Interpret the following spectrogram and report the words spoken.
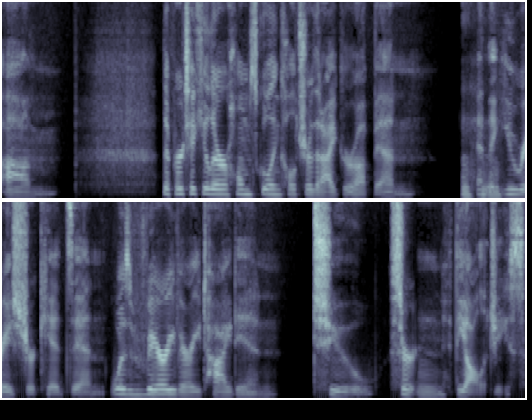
um, the particular homeschooling culture that I grew up in mm-hmm. and that mm-hmm. you raised your kids in was very very tied in to certain theologies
